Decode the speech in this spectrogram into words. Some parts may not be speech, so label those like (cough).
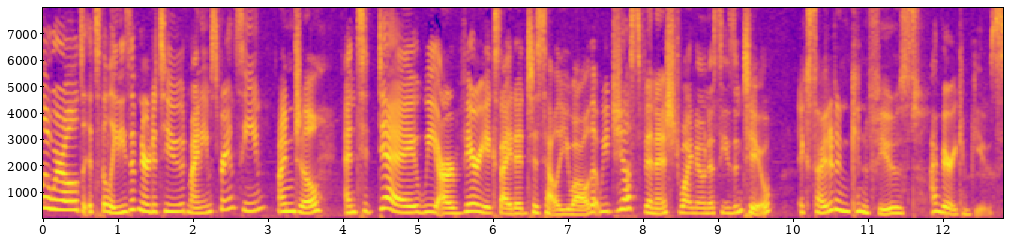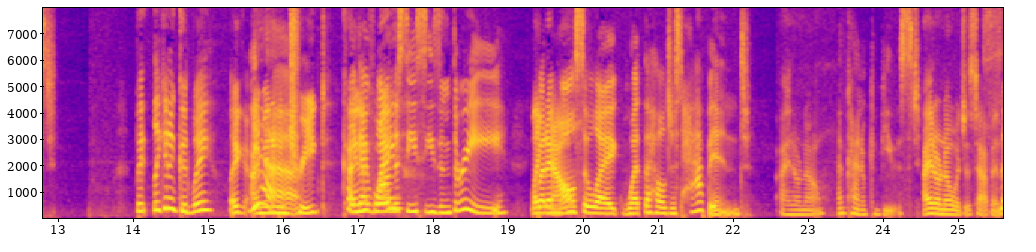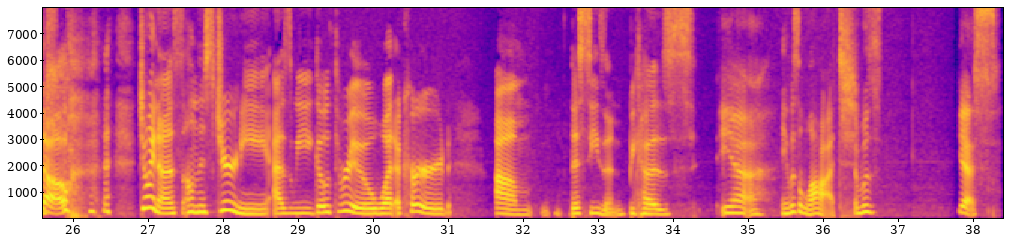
Hello, world. It's the Ladies of Nerditude. My name's Francine. I'm Jill. And today we are very excited to tell you all that we just finished Wynonna season two. Excited and confused, I'm very confused. but like in a good way. Like I'm in Yeah. an intrigued kind like, of I way. want to see season three, Like but I'm now? also like, what the hell just happened? I don't know. I'm kind of confused. I don't know what just happened. So, (laughs) join us on this journey as we go through what occurred um, this season because yeah, it was a lot. it was. Yes,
